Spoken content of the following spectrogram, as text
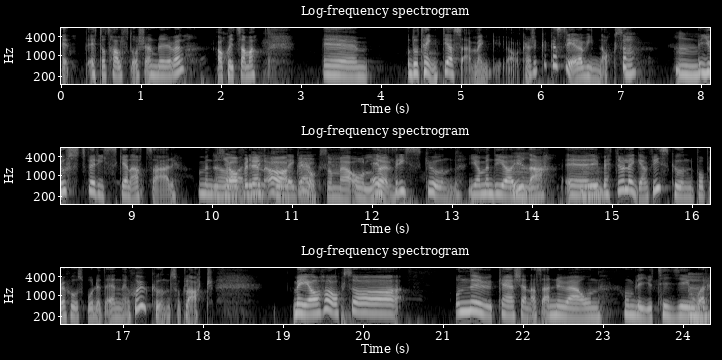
Ett, ett och ett halvt år sedan blir det väl? Ja, skitsamma. Ehm, och då tänkte jag så här, men jag kanske kan kastrera Vinna också. Just för risken att så här, men du sa, Ja, för den ökar ju också med ålder. En frisk hund, ja men det gör ju det. Eh, Det är bättre att lägga en frisk hund på operationsbordet än en sjuk hund såklart. Men jag har också, och nu kan jag känna så här, nu är hon, hon blir ju tio i år.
